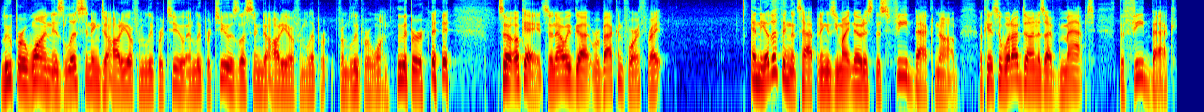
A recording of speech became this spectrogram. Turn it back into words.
looper one is listening to audio from looper two, and looper two is listening to audio from looper from looper one. looper. so okay, so now we've got we're back and forth, right? And the other thing that's happening is you might notice this feedback knob. Okay, so what I've done is I've mapped the feedback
